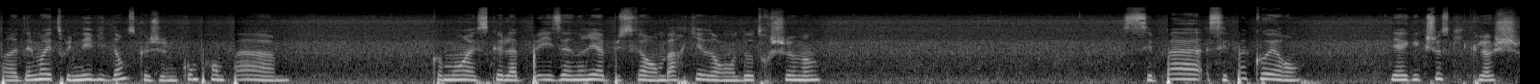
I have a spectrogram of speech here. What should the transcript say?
paraît tellement être une évidence que je ne comprends pas Comment est-ce que la paysannerie a pu se faire embarquer dans d'autres chemins C'est pas, c'est pas cohérent. Il y a quelque chose qui cloche.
